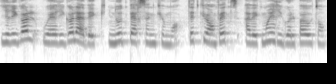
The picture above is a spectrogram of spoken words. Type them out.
il rigole ou elle rigole avec une autre personne que moi. Que en fait avec moi il rigole pas autant.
